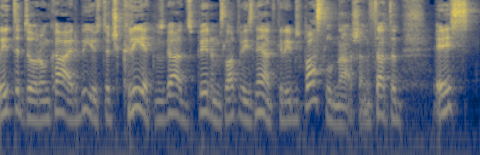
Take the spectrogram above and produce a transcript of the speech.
literatūra un kā ir bijusi taču krietnus gadus pirms Latvijas neatkarības pasludināšanas. Tātad es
